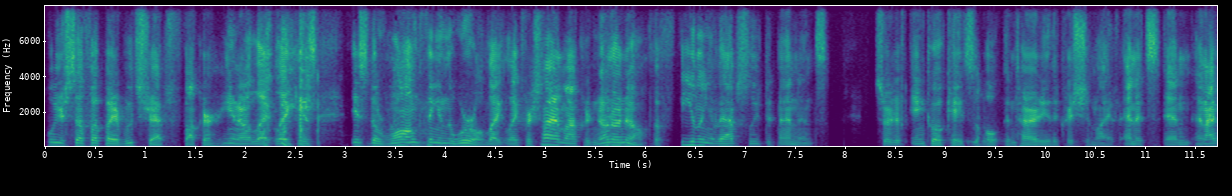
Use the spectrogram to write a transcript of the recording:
Pull yourself up by your bootstraps, fucker. You know, like like is is the wrong thing in the world. Like like for Schleiermacher, no, no, no. The feeling of absolute dependence sort of inculcates the whole entirety of the Christian life, and it's and and I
